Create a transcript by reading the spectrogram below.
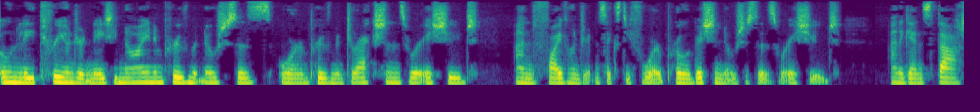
only 389 improvement notices or improvement directions were issued and 564 prohibition notices were issued. And against that,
